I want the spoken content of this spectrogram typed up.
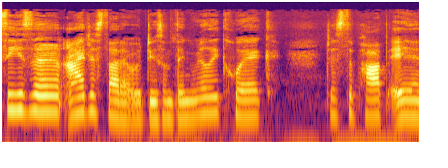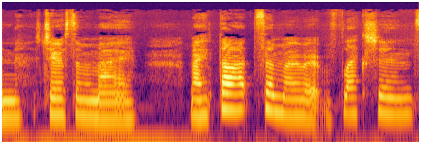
season. I just thought I would do something really quick just to pop in, share some of my my thoughts, some of my reflections,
